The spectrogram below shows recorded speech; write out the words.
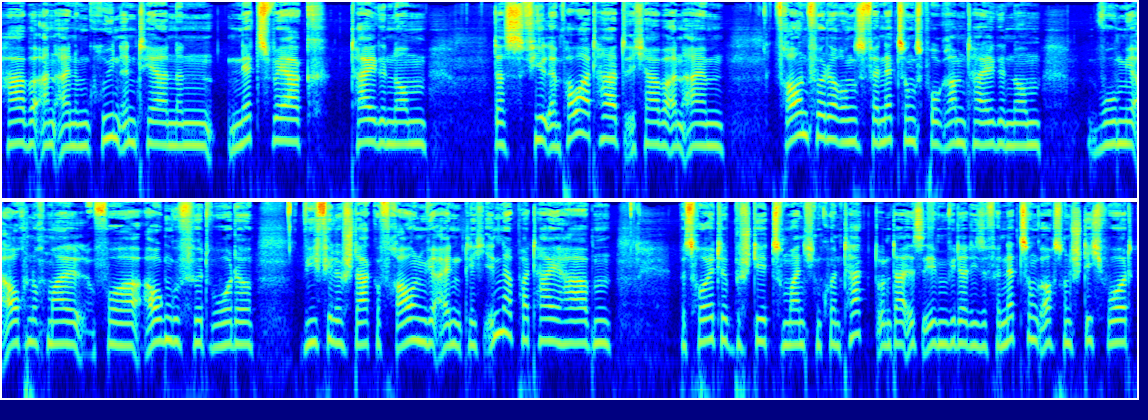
habe an einem grüninternen Netzwerk teilgenommen, das viel empowert hat. Ich habe an einem Frauenförderungsvernetzungsprogramm teilgenommen, wo mir auch nochmal vor Augen geführt wurde, wie viele starke Frauen wir eigentlich in der Partei haben. Bis heute besteht zu manchen Kontakt und da ist eben wieder diese Vernetzung auch so ein Stichwort.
